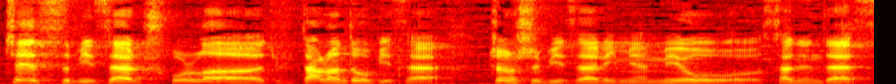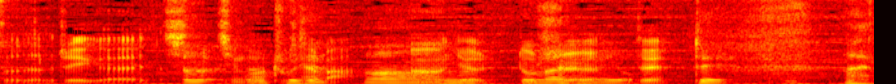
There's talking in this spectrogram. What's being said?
这次比赛除了就是大乱斗比赛，正式比赛里面没有 sudden death 的这个情况出现吧？啊，嗯，就都是没有。对对，哎，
